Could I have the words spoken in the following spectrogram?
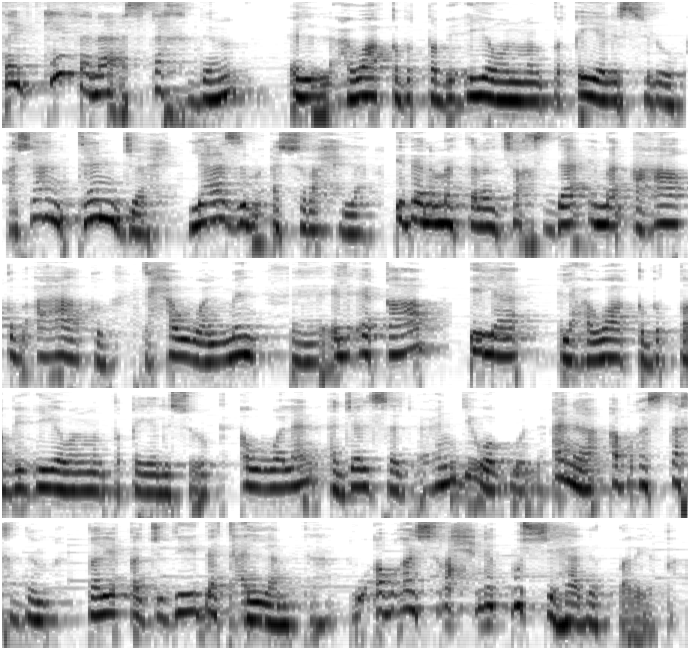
طيب كيف أنا أستخدم العواقب الطبيعية والمنطقية للسلوك؟ عشان تنجح لازم أشرح له. إذا أنا مثلا شخص دائما أعاقب أعاقب تحول من آه، العقاب إلى العواقب الطبيعية والمنطقية للسلوك. أولا أجلس عندي وأقول له أنا أبغى أستخدم طريقة جديدة تعلمتها وأبغى أشرح لك وش هذه الطريقة.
